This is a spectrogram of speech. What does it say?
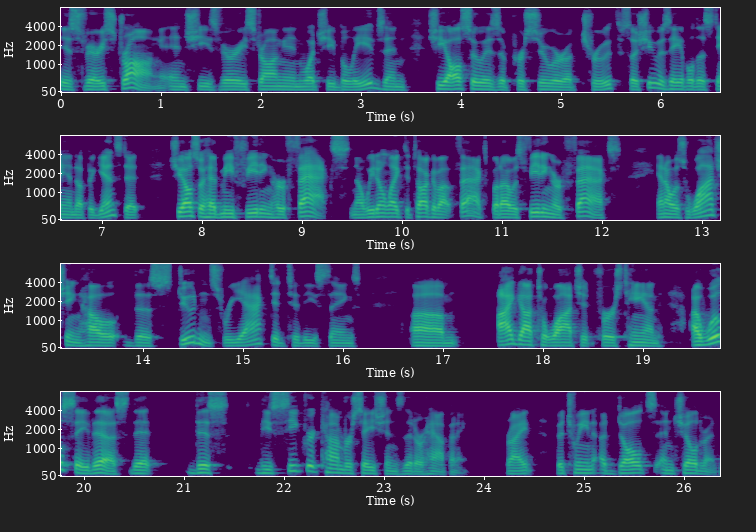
is very strong, and she's very strong in what she believes, and she also is a pursuer of truth. So she was able to stand up against it. She also had me feeding her facts. Now we don't like to talk about facts, but I was feeding her facts, and I was watching how the students reacted to these things. Um, I got to watch it firsthand. I will say this that this these secret conversations that are happening, right, between adults and children,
